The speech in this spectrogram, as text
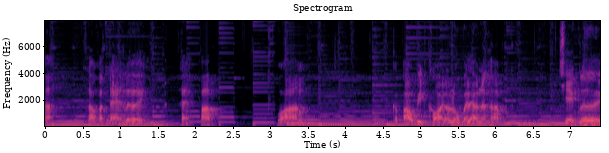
อะเราก็แตะเลย แตะปั๊บวางกระเป๋าบิตคอยเราลงไปแล้วนะครับ เช็คเลย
